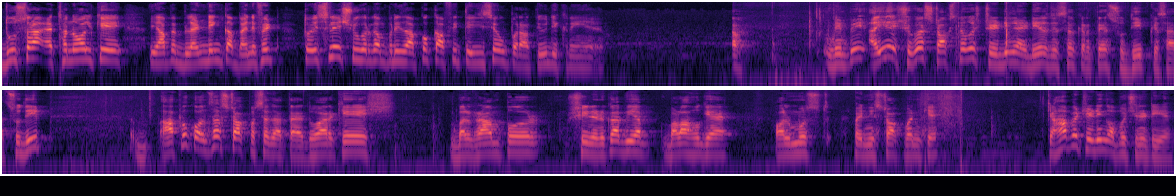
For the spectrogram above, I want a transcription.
दूसरा एथेनॉल के यहाँ पे ब्लेंडिंग का बेनिफिट तो इसलिए शुगर कंपनीज़ आपको काफ़ी तेज़ी से ऊपर आती हुई दिख रही हैं। डिम्पी आइए, शुगर स्टॉक्स में कुछ ट्रेडिंग आइडियाज़ डिस्कस करते हैं सुदीप के साथ। सुदीप, आपको कौन सा स्टॉक पसंद आता है? द्वारकेश, बलरामपुर श्री रेणुका भी अब बड़ा हो गया है ऑलमोस्ट पेनी स्टॉक बन के। कहाँ पे ट्रेडिंग अपॉर्चुनिटी है?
